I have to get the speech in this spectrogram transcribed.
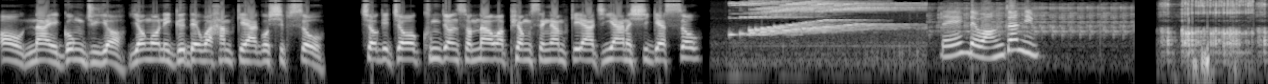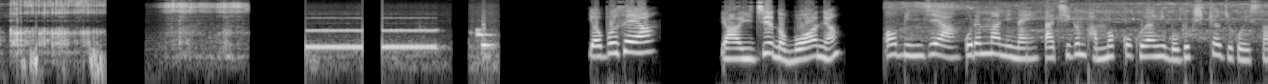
어, 나의 공주여, 영원히 그대와 함께하고 싶소. 저기 저 궁전서 나와 평생 함께하지 않으시겠소? 네, 네, 왕자님. 여보세요? 야, 이지혜 너 뭐하냐? 어, 민지야. 오랜만이네. 나 지금 밥 먹고 고양이 목욕시켜주고 있어.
